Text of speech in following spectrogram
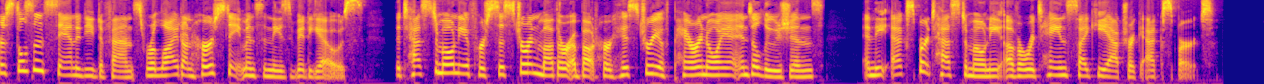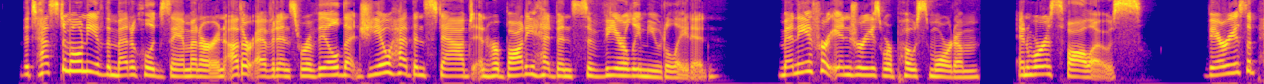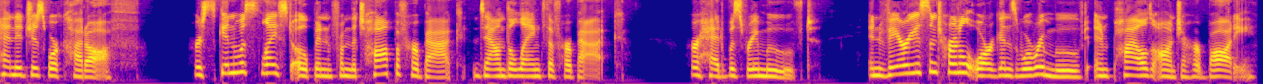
Krystle's insanity defense relied on her statements in these videos the testimony of her sister and mother about her history of paranoia and delusions, and the expert testimony of a retained psychiatric expert. The testimony of the medical examiner and other evidence revealed that Gio had been stabbed and her body had been severely mutilated. Many of her injuries were post mortem and were as follows Various appendages were cut off. Her skin was sliced open from the top of her back down the length of her back. Her head was removed and various internal organs were removed and piled onto her body.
